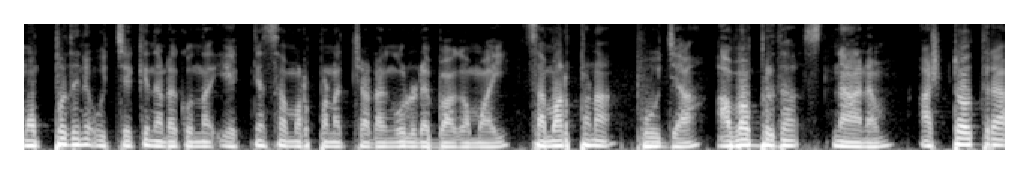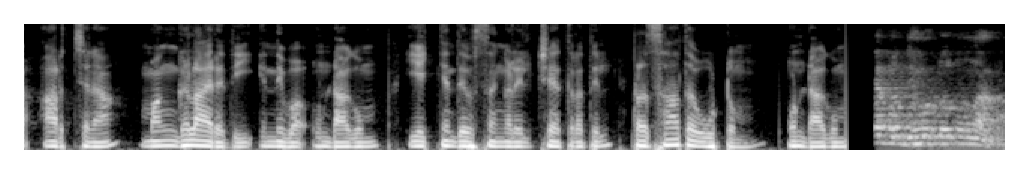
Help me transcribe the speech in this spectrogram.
മുപ്പതിന് ഉച്ചയ്ക്ക് നടക്കുന്ന യജ്ഞസമർപ്പണ ചടങ്ങുകളുടെ ഭാഗമായി സമർപ്പണ പൂജ അവഭൃത സ്നാനം അഷ്ടോത്തര അർച്ചന മംഗളാരതി എന്നിവ ഉണ്ടാകും. യജ്ഞ ദിവസങ്ങളിൽ ക്ഷേത്രത്തിൽ പ്രസാദ ഊട്ടും ഉണ്ടാകും. ബുദ്ധിമുട്ടൊന്നുമാണ്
